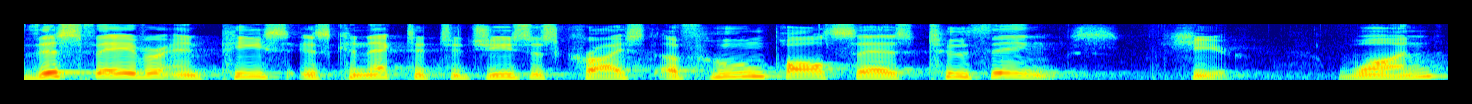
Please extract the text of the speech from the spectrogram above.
This favor and peace is connected to Jesus Christ, of whom Paul says two things here. One,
